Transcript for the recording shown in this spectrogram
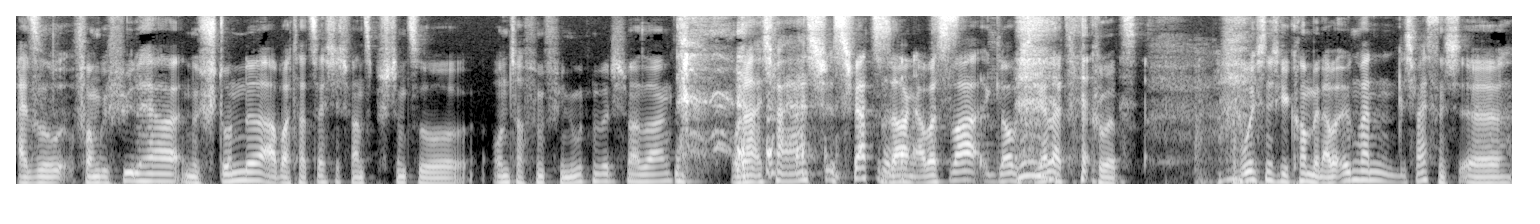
Also vom Gefühl her eine Stunde, aber tatsächlich waren es bestimmt so unter fünf Minuten, würde ich mal sagen. Oder ich war, ja, es ist schwer zu sagen, aber es war, glaube ich, relativ kurz. Obwohl ich nicht gekommen bin. Aber irgendwann, ich weiß nicht, äh,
